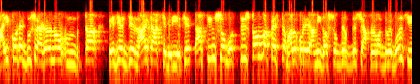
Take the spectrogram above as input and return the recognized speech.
হাইকোর্টের দুশো এগারো নম্বরটা পেজের যে রায়টা আজকে বেরিয়েছে তার তিনশো বত্রিশ নম্বর পেজটা ভালো করে আমি দর্শকদের উদ্দেশ্যে আপনার মাধ্যমে বলছি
